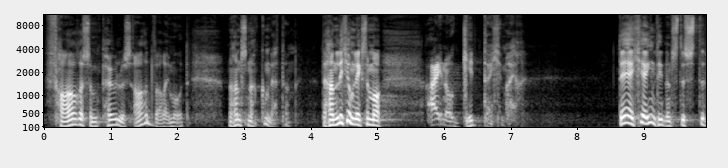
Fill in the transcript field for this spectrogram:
fare som Paulus advarer imot når han snakker om dette. Det handler ikke om liksom å Nei, nå gidder jeg ikke mer. Det er ikke egentlig den største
